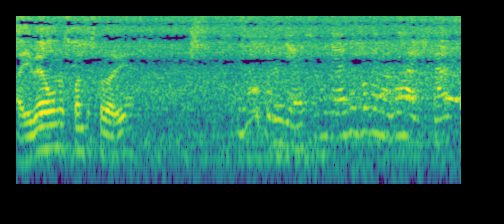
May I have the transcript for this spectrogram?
Ahí veo unos cuantos todavía. No, pero ya eso ya hace porque no los alcanza.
